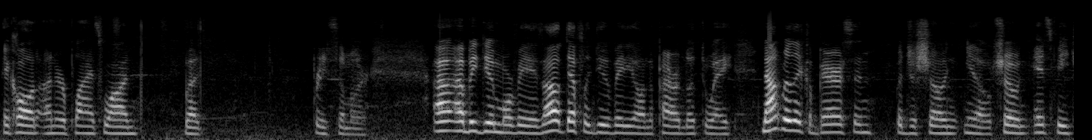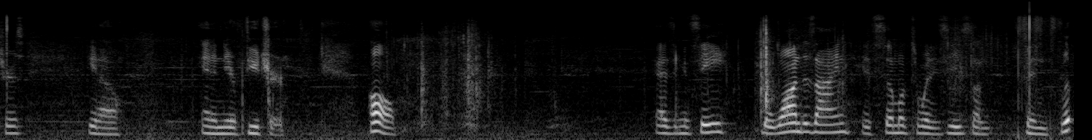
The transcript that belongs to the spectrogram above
They call it under appliance wand, but pretty similar. I'll, I'll, be doing more videos. I'll definitely do a video on the powered lift away. Not really a comparison, but just showing, you know, showing its features, you know, in the near future. Oh, as you can see, the wand design is similar to what is used on been whoop,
